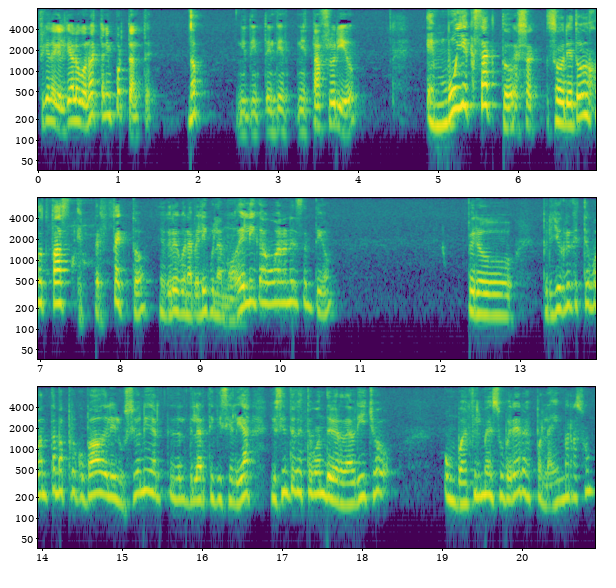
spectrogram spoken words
fíjate que el diálogo no es tan importante, no, ni, ni, ni- ni es tan florido. es muy exacto. Exacto. Sobre todo en Hot Fast es perfecto. Yo creo que una película modélica, bueno, en ese sentido. Pero, pero yo creo que este weón está más preocupado de la ilusión y de, art- de- de la artificialidad. Yo siento que este weón de verdad habría hecho un buen filme de superhéroes por la misma razón,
